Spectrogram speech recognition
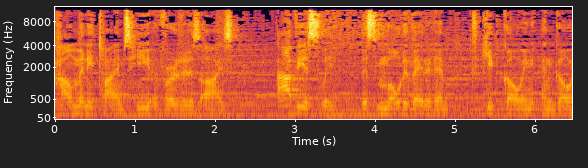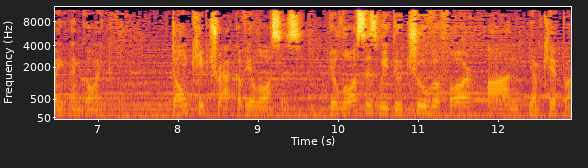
how many times he averted his eyes. Obviously, this motivated him to keep going and going and going. Don't keep track of your losses. Your losses we do tshuva for on Yom Kippur.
